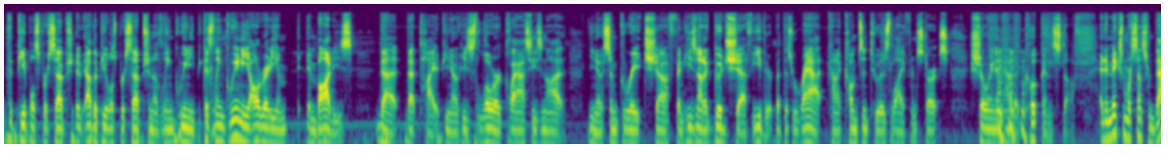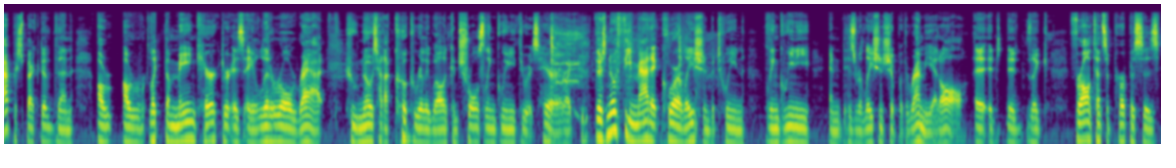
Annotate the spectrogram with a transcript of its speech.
the people's perception, other people's perception of Linguini, because Linguini already em- embodies that that type. You know, he's lower class. He's not, you know, some great chef, and he's not a good chef either. But this rat kind of comes into his life and starts showing him how to cook and stuff. And it makes more sense from that perspective than a, a like the main character is a literal rat who knows how to cook really well and controls Linguini through his hair. Like, there's no thematic correlation between Linguini and his relationship with Remy at all. It, it, it like for all intents and purposes,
